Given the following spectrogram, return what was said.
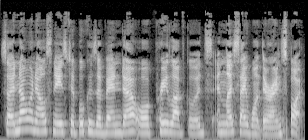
so no one else needs to book as a vendor or pre love goods unless they want their own spot.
